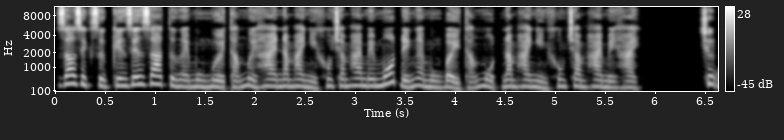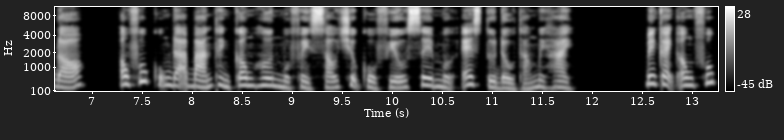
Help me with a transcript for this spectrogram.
Giao dịch dự kiến diễn ra từ ngày 10 tháng 12 năm 2021 đến ngày 7 tháng 1 năm 2022. Trước đó, ông Phúc cũng đã bán thành công hơn 1,6 triệu cổ phiếu CMS từ đầu tháng 12. Bên cạnh ông Phúc,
